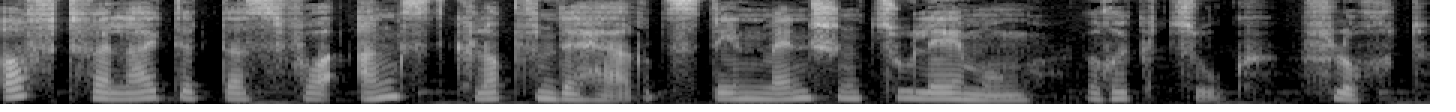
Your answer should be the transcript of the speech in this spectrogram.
Oft verleitet das vor Angst klopfende Herz den Menschen zu Lähmung, Rückzug, Flucht.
